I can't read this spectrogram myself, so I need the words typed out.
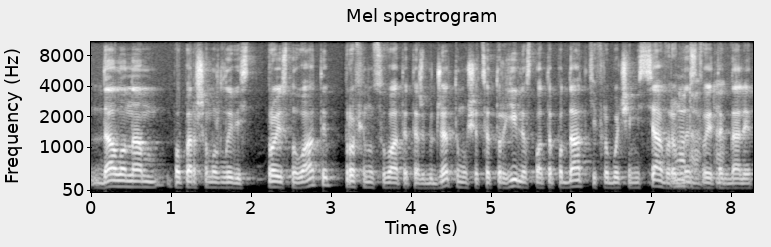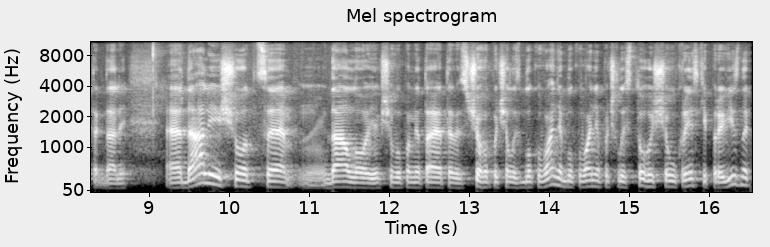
дало нам, по-перше, можливість проіснувати, профінансувати теж бюджет, тому що це торгівля, сплата податків, робочі місця, виробництво так, і так так. далі. І так далі. Е, Далі, що це дало, якщо ви пам'ятаєте, з чого почались блокування? Блокування почались з того, що український перевізник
